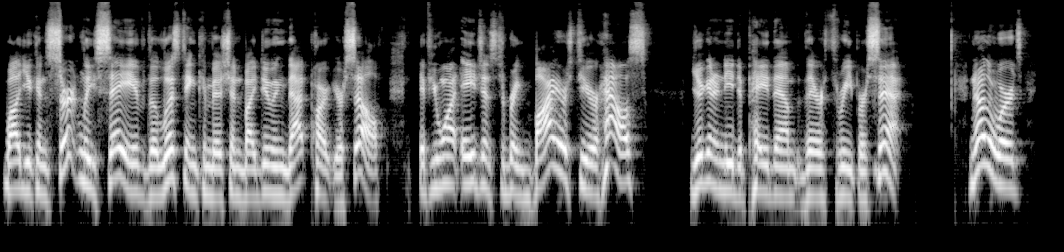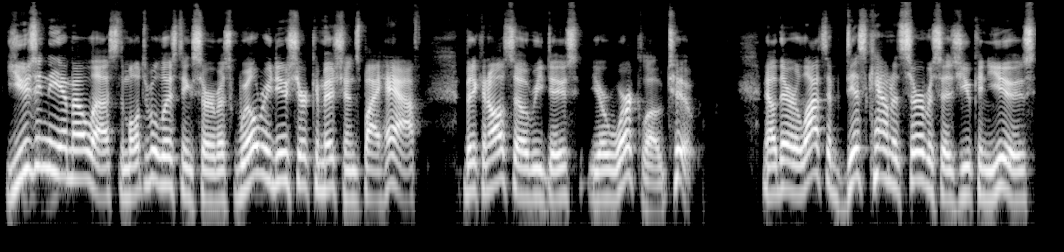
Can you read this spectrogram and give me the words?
while you can certainly save the listing commission by doing that part yourself, if you want agents to bring buyers to your house, you're going to need to pay them their 3%. In other words, using the MLS, the multiple listing service, will reduce your commissions by half, but it can also reduce your workload too. Now, there are lots of discounted services you can use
